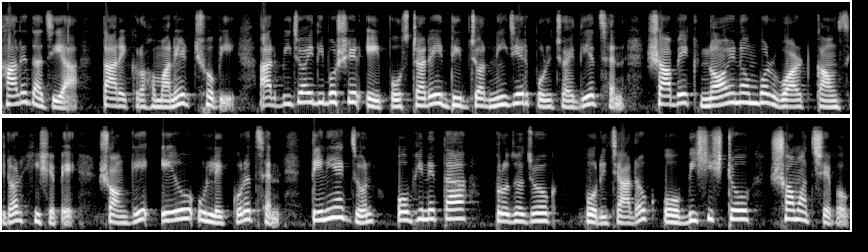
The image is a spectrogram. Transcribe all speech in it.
খালেদা জিয়া, তারেক রহমানের ছবি। আর বিজয় দিবসের এই পোস্টারে ডিপজল নিজের পরিচয় দিয়েছেন সাবেক নয় নম্বর ওয়ার্ড কাউন্সিলর হিসেবে। সঙ্গে এও উল্লেখ করেছেন, তিনি একজন অভিনেতা, প্রযোজক পরিচালক ও বিশিষ্ট সমাজসেবক।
